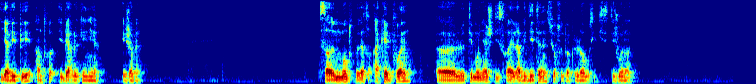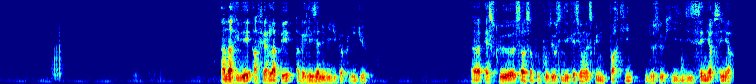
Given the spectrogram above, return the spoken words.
Il y avait paix entre Héber le Kénien et Jabin. Ça nous montre peut-être à quel point euh, le témoignage d'Israël avait déteint sur ce peuple-là aussi qui s'était joint à eux. en arriver à faire la paix avec les ennemis du peuple de Dieu euh, Est-ce que ça, peut poser aussi des questions? Est-ce qu'une partie de ceux qui disent Seigneur, Seigneur,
